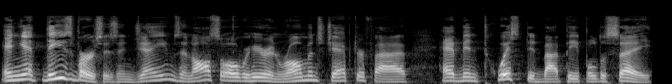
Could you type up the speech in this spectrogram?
And yet, these verses in James and also over here in Romans chapter 5 have been twisted by people to say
